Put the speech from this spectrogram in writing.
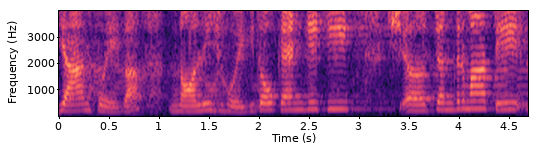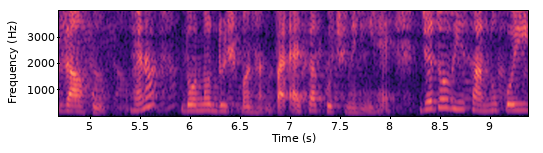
ਗਿਆਨ ਹੋਏਗਾ ਨੌਲੇਜ ਹੋਏਗੀ ਤਾਂ ਉਹ ਕਹਿਣਗੇ ਕਿ ਸ਼- ਅ, ਚੰ드ਰਮਾ ਤੇ ਰਾਹੂ ਹੈ ਨਾ? ਦੋਨੋਂ ਦੁਸ਼ਮਣ ਹਨ ਪਰ ਐਸਾ ਕੁਝ ਨਹੀਂ ਹੈ। ਜਦੋਂ ਵੀ ਸਾਨੂੰ ਕੋਈ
